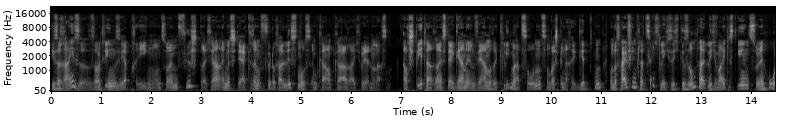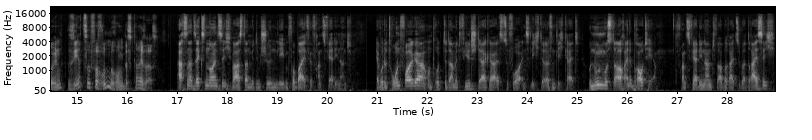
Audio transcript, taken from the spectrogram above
Diese Reise sollte ihn sehr prägen und zu einem Fürsprecher eines stärkeren Föderalismus im K&K-Reich werden lassen. Auch später reiste er gerne in wärmere Klimazonen, zum Beispiel nach Ägypten, und das half ihm tatsächlich, sich gesundheitlich weitestgehend zu erholen, sehr zur Verwunderung des Kaisers. 1896 war es dann mit dem schönen Leben vorbei für Franz Ferdinand. Er wurde Thronfolger und rückte damit viel stärker als zuvor ins Licht der Öffentlichkeit. Und nun musste auch eine Braut her. Franz Ferdinand war bereits über 30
